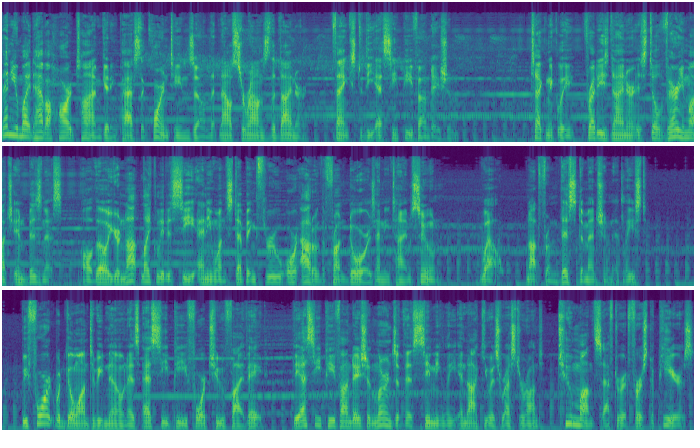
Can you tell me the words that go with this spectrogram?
then you might have a hard time getting past the quarantine zone that now surrounds the diner, thanks to the SCP Foundation. Technically, Freddy's Diner is still very much in business, although you're not likely to see anyone stepping through or out of the front doors anytime soon. Well, not from this dimension, at least. Before it would go on to be known as SCP 4258, the SCP Foundation learns of this seemingly innocuous restaurant two months after it first appears.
